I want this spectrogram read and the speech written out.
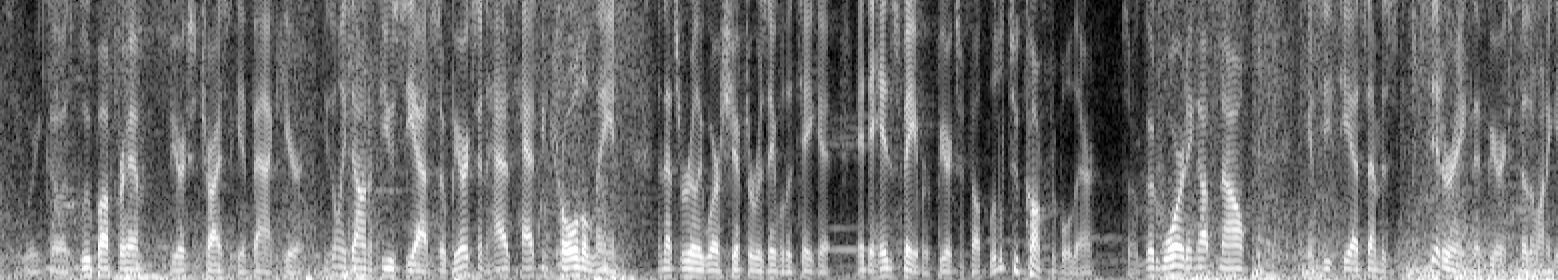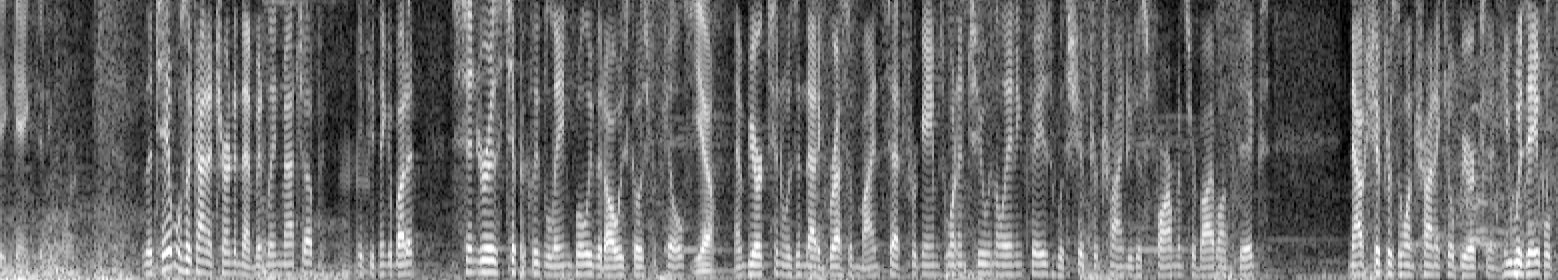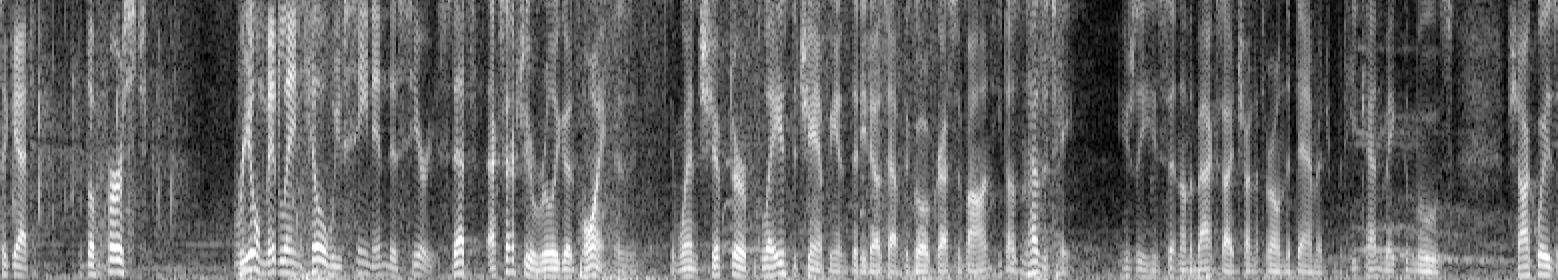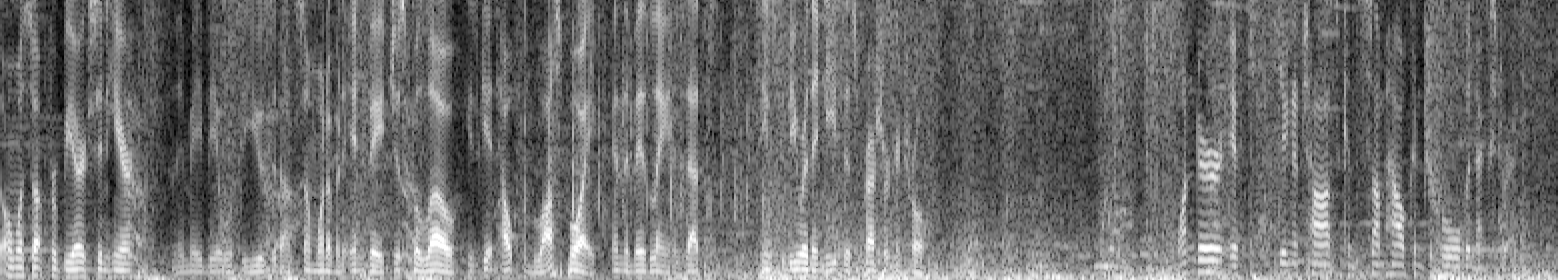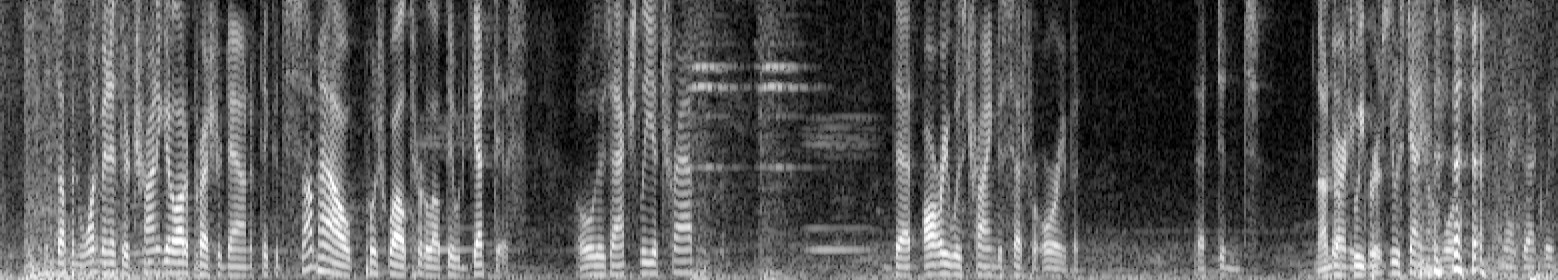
See where he goes. Blue buff for him. Bjergsen tries to get back here. He's only down a few CS, so Bjergsen has had control of the lane, and that's really where Shifter was able to take it into his favor. Bjergsen felt a little too comfortable there. So good warding up now. You can see TSM is considering that Bjergsen doesn't want to get ganked anymore. The tables have kind of turned in that mid lane matchup, mm-hmm. if you think about it. Syndra is typically the lane bully that always goes for kills. Yeah. And Bjergsen was in that aggressive mindset for games one and two in the laning phase, with Shifter trying to just farm and survive on Ziggs. Now Shifter's the one trying to kill Bjergsen. He was able to get the first real mid lane kill we've seen in this series. That's, that's actually a really good point. Is when Shifter plays the champions that he does have to go aggressive on, he doesn't hesitate. Usually he's sitting on the backside trying to throw in the damage, but he can make the moves. Shockwave's almost up for Bjergsen here. They may be able to use it on somewhat of an invade just below. He's getting help from Lust Boy in the mid lane, as that seems to be where they need this pressure control. Wonder if Dignitas can somehow control the next dragon. It's up in one minute. They're trying to get a lot of pressure down. If they could somehow push Wild Turtle out, they would get this. Oh, there's actually a trap that Ahri was trying to set for Ori, but that didn't. Not enough any fruit. sweepers. He was standing on a ward. yeah, exactly.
